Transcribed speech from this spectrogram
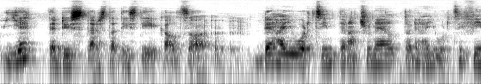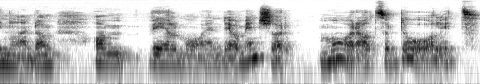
jättedyster statistik alltså. Det har gjorts internationellt och det har gjorts i Finland om, om välmående och människor mår alltså dåligt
